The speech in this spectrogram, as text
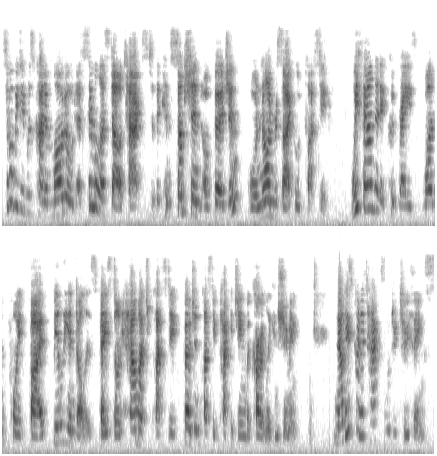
So what we did was kind of modeled a similar style tax to the consumption of virgin or non-recycled plastic. We found that it could raise $1.5 billion based on how much plastic, virgin plastic packaging we're currently consuming. Now, this kind of tax will do two things.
